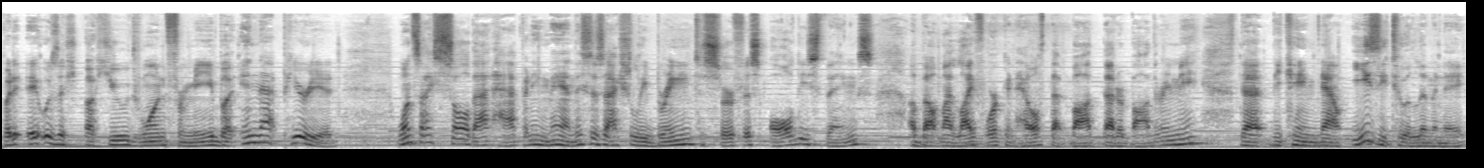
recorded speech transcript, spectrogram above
but it, it was a, a huge one for me. But in that period once I saw that happening, man, this is actually bringing to surface all these things about my life, work, and health that bo- that are bothering me that became now easy to eliminate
